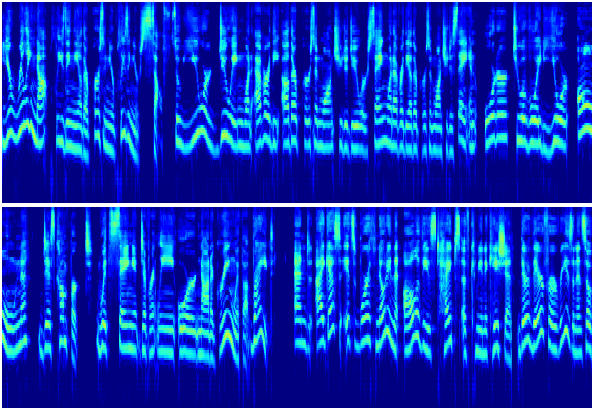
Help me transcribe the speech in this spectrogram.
You're really not pleasing the other person, you're pleasing yourself. So you are doing whatever the other person wants you to do or saying whatever the other person wants you to say in order to avoid your own discomfort with saying it differently or not agreeing with them. Right. And I guess it's worth noting that all of these types of communication, they're there for a reason. And so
